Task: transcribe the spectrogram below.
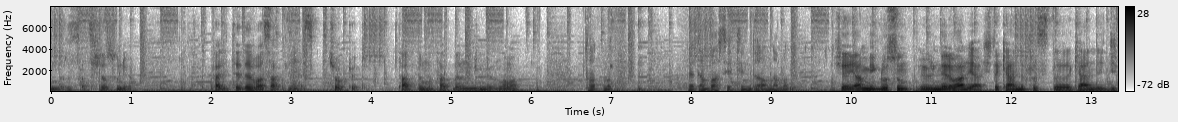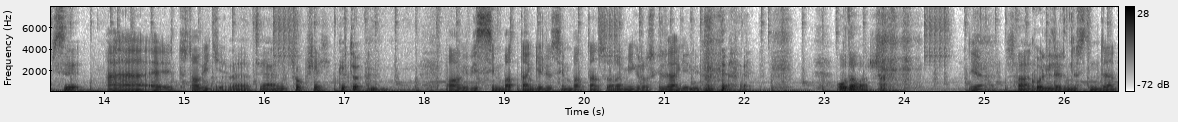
bunları satışa sunuyor. Kalite de vasat ne yazık ki çok kötü. Tattım mı tatlarını bilmiyorum ama. Tatmadım. Neden bahsettiğini de anlamadım. Şey ya Migros'un ürünleri var ya işte kendi fıstığı, kendi cipsi. Ha evet tabii ki. Evet yani çok şey kötü. Abi biz Simbat'tan geliyor. Simbat'tan sonra Migros güzel geliyor. o da var. ya Şahane. kolilerin üstünden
